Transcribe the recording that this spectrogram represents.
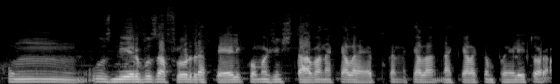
com os nervos à flor da pele, como a gente estava naquela época, naquela, naquela campanha eleitoral.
